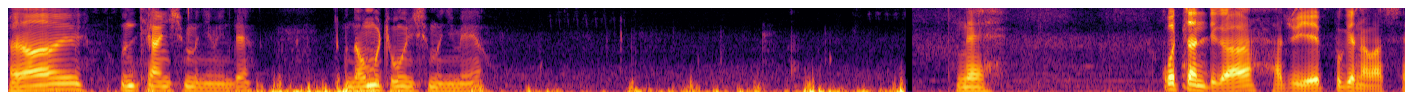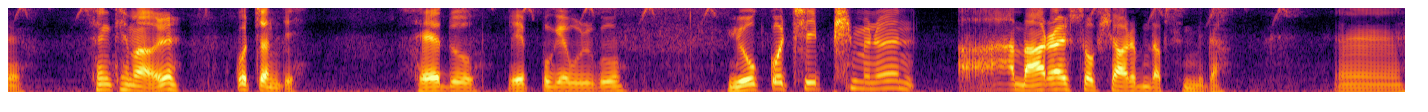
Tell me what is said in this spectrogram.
아 은퇴한 시무님인데 너무 좋은 시무님이에요. 네, 꽃잔디가 아주 예쁘게 나왔어요. 생태마을 꽃잔디. 새도 예쁘게 울고, 요 꽃이 피면은 아 말할 수 없이 아름답습니다. 에,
